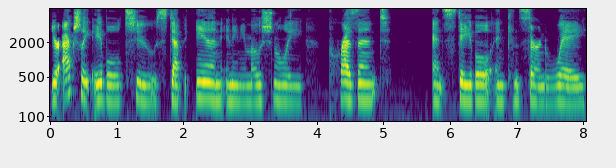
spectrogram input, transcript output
you're actually able to step in in an emotionally present and stable and concerned way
